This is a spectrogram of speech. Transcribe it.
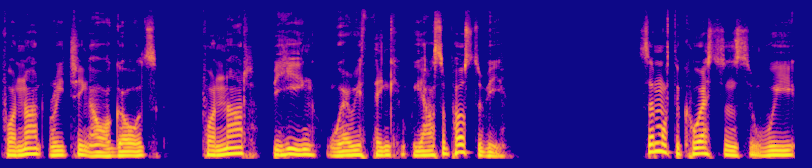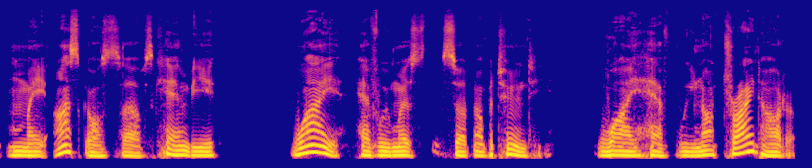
for not reaching our goals, for not being where we think we are supposed to be. Some of the questions we may ask ourselves can be why have we missed certain opportunity? Why have we not tried harder?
